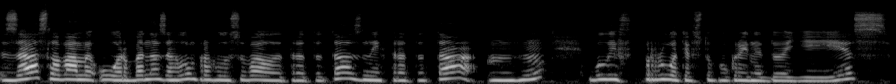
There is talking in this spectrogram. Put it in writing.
За словами Орбана, загалом проголосували тра-та-та, з них тра-та-та, угу. були проти вступу України до ЄС.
